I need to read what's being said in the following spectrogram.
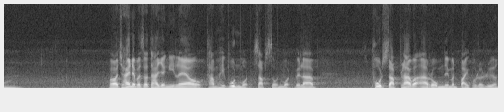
มณ์พอใช้ในภาษาไทยอย่างนี้แล้วทำให้วุ่นหมด สับสนหมด เวลาพูดสับพระว่าอารมณ์นี่มันไปคนละเรื่อง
